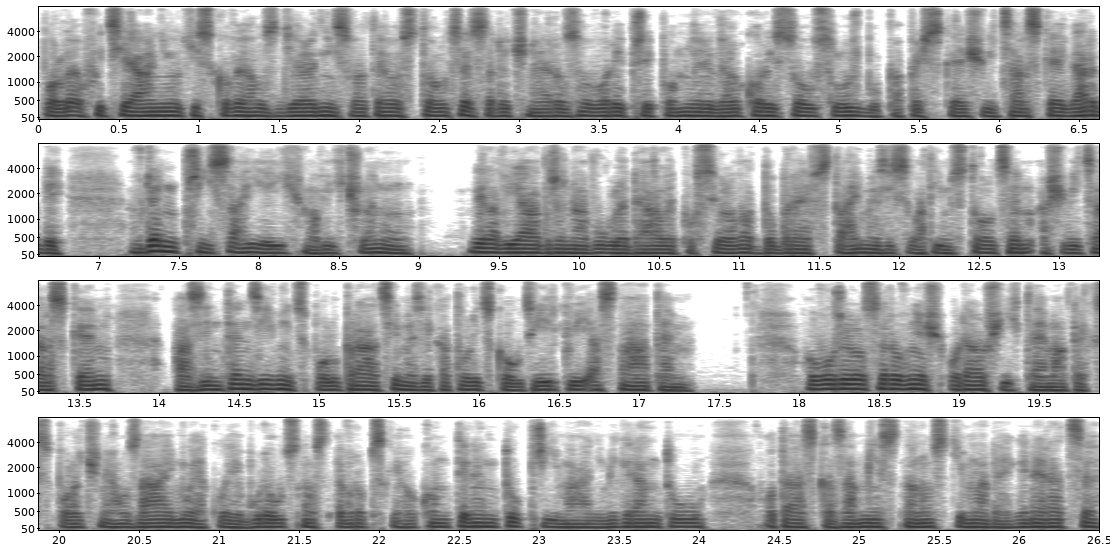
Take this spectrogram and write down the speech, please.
Podle oficiálního tiskového sdělení svatého stolce srdečné rozhovory připomněly velkorysou službu papežské švýcarské gardy v den přísahy jejich nových členů. Byla vyjádřena vůle dále posilovat dobré vztahy mezi svatým stolcem a Švýcarskem a zintenzívnit spolupráci mezi katolickou církví a státem. Hovořilo se rovněž o dalších tématech společného zájmu, jako je budoucnost evropského kontinentu, přijímání migrantů, otázka zaměstnanosti mladé generace,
